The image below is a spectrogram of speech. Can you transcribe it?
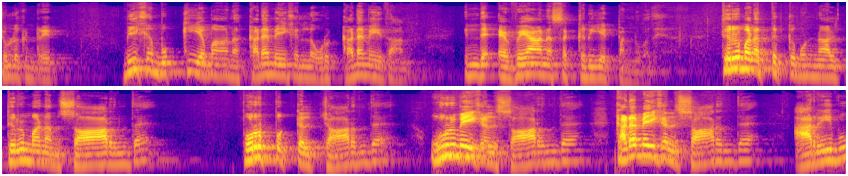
சொல்லுகின்றேன். மிக முக்கியமான கடமைகளில் ஒரு கடமை தான் இந்த அவேர்னஸை கிரியேட் பண்ணுவது. திருமணத்துக்கு முன்னால் திருமணம் சார்ந்த பொறுப்புகள் சார்ந்த உரிமைகள் சார்ந்த கடமைகள் சார்ந்த அறிவு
